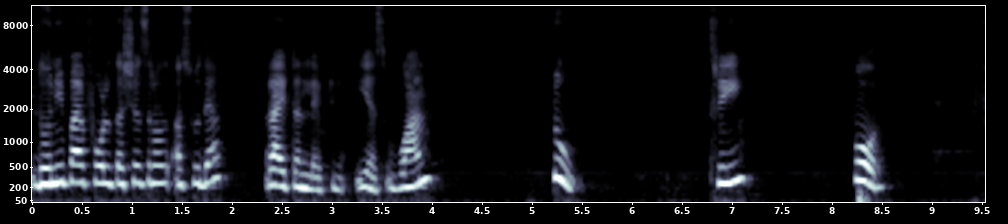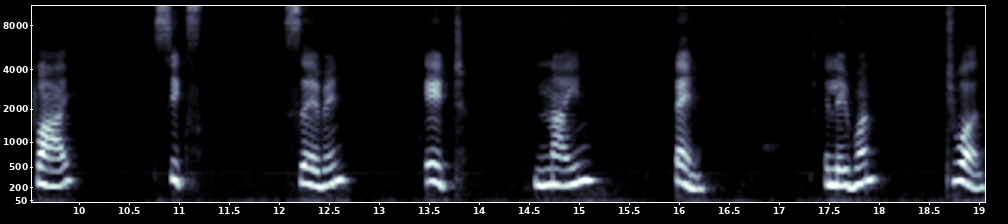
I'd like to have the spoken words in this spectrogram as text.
दोन्ही पाय फोल्ड तसेच राहू असू द्या. राईट अँड लेफ्ट घ्या yes one two three four five six seven eight nine ten eleven twelve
